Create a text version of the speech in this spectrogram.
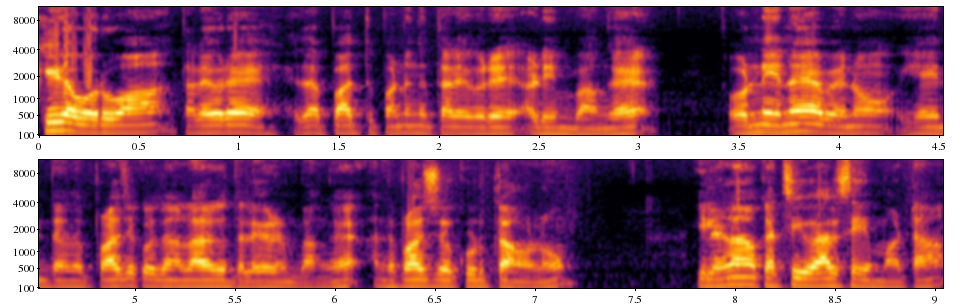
கீழே வருவான் தலைவரே எதை பார்த்து பண்ணுங்கள் தலைவரே அப்படிம்பாங்க. உடனே என்ன வேணும்? ஏன் இந்த ப்ராஜெக்ட் கொஞ்சம் நல்லாயிருக்கும் தலைவர்பாங்க அந்த ப்ராஜெக்டை கொடுத்தாகணும். இல்லைன்னா கட்சிக்கு வேலை செய்ய மாட்டான்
